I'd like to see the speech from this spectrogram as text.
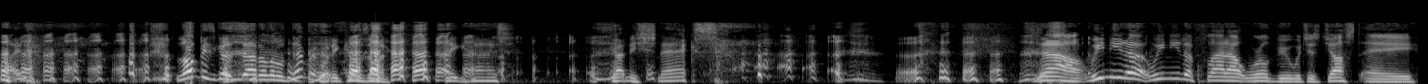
Lumpy's gonna sound a little different when he comes on. Hey guys, got any snacks? now we need a we need a flat out worldview, which is just a.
